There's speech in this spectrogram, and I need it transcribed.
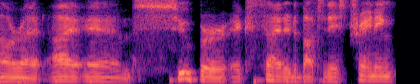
All right. I am super excited about today's training.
